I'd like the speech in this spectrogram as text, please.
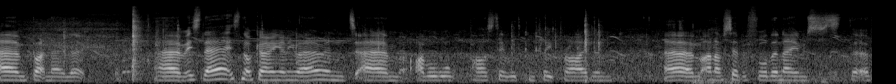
Um, but no, look, um, it's there. It's not going anywhere, and um, I will walk past it with complete pride. And um, and I've said before, the names that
